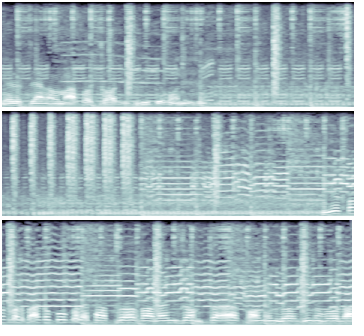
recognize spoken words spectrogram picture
मेरो च्यानल मार्फत सरी भिडियो भनेछु यो सक्कर बाटो को कोलाई थाहा छ? धरानी जनता कमेन्ट गरिदिनु होला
